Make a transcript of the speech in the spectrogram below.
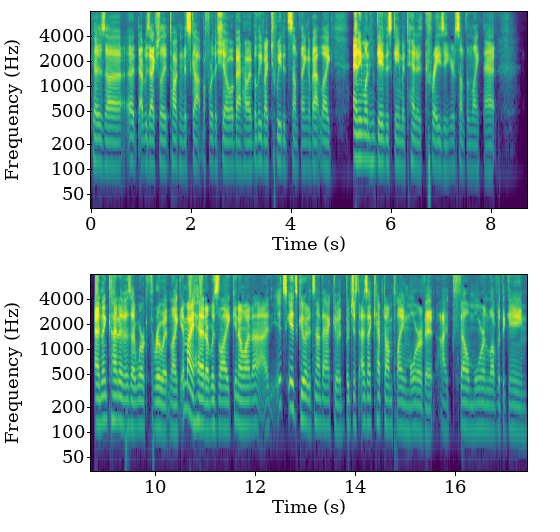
because uh, uh, I was actually talking to Scott before the show about how I believe I tweeted something about like anyone who gave this game a ten is crazy or something like that. And then kind of as I worked through it, like in my head, I was like, you know what, uh, it's it's good, it's not that good. But just as I kept on playing more of it, I fell more in love with the game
